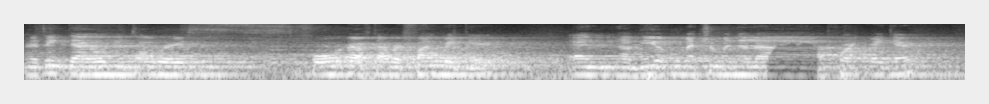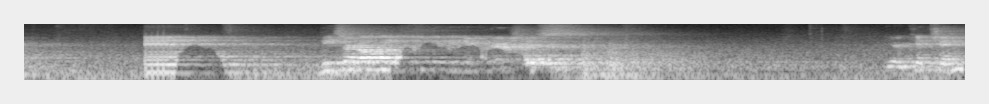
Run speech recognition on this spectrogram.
I think that will be Tower 4, or Tower 5 right there. And uh, a view of Metro Manila Port right there. And these are all included in your purchase. Your kitchen.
